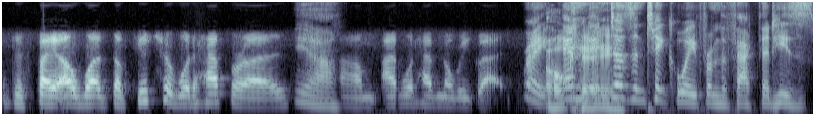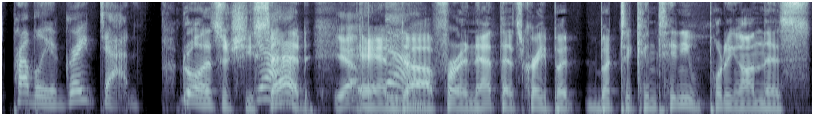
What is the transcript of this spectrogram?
Despite uh, what the future would have for us, Yeah. um, I would have no regret. Right. And it doesn't take away from the fact that he's probably a great dad. No, that's what she Yeah. said. Yeah. And Yeah. Uh, for Annette, that's great. But but to continue putting on this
